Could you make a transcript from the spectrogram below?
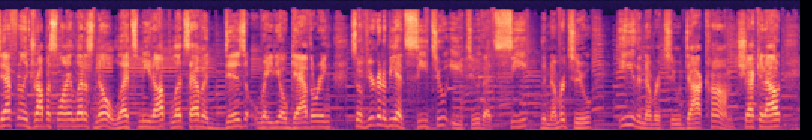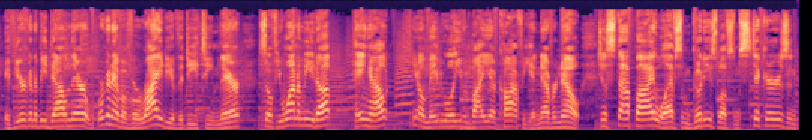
definitely drop us a line. Let us know. Let's meet up. Let's have a Diz radio gathering. So if you're going to be at C2E2, that's C, the number two, E, the number two, dot com. Check it out. If you're going to be down there, we're going to have a variety of the D team there. So if you want to meet up, hang out, you know, maybe we'll even buy you a coffee. You never know. Just stop by. We'll have some goodies. We'll have some stickers and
